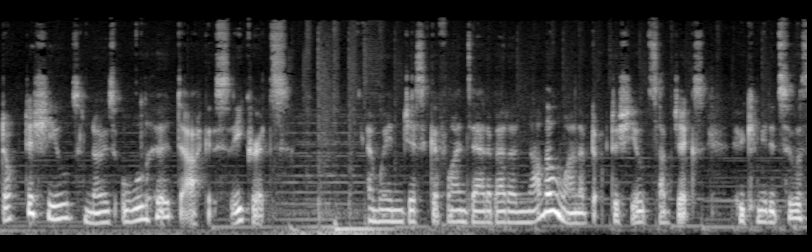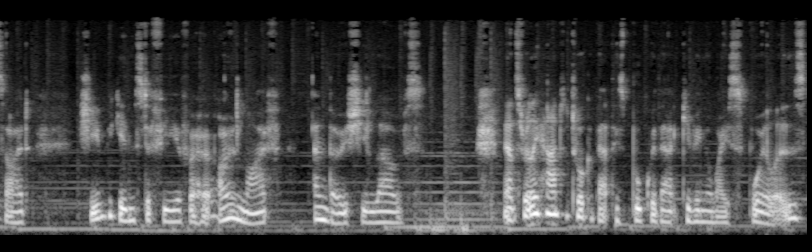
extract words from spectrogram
Dr. Shields knows all her darkest secrets. And when Jessica finds out about another one of Dr. Shields' subjects who committed suicide, she begins to fear for her own life and those she loves. Now, it's really hard to talk about this book without giving away spoilers,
